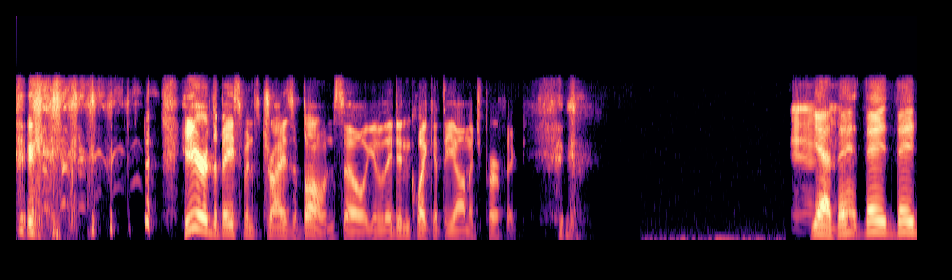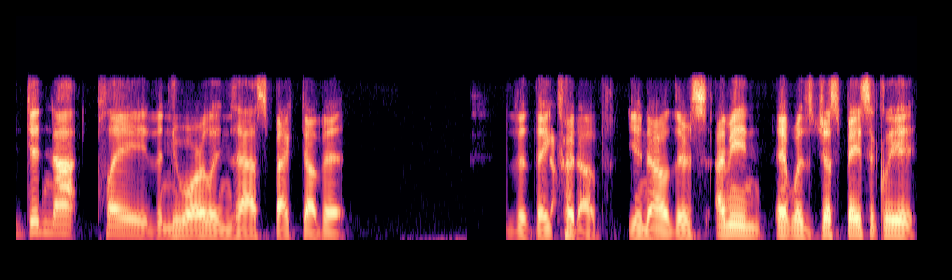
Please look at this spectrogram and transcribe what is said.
Here, the basement's dry as a bone, so you know they didn't quite get the homage perfect. yeah, they, they they did not play the New Orleans aspect of it that they No. could have. You know, there's I mean, it was just basically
